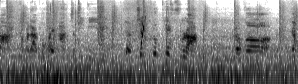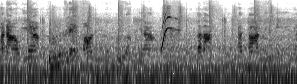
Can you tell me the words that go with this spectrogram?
ลาดธรรมดาทั่วไปอาจจะไม่มี อย่างเช่นเครื่องเทศฝรั่งแล้วก็ อย่างมะนาวเนี้ยเลมอนเหลืองๆเนี้ยตลาดบ้านๆไม่มีไง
